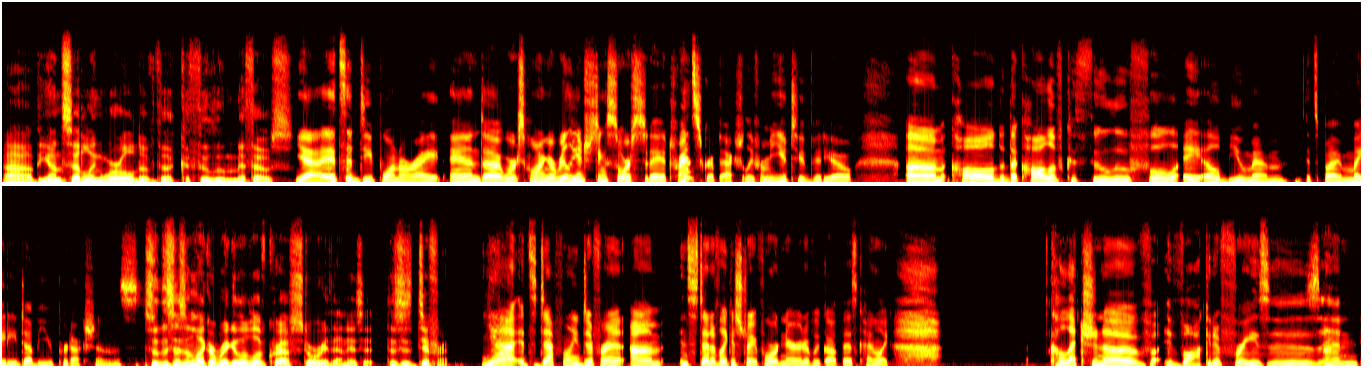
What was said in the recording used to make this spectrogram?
uh, the unsettling world of the Cthulhu mythos. Yeah, it's a deep one, all right. And uh, we're exploring a really interesting source today, a transcript actually from a YouTube video um, called The Call of Cthulhu Full Albumem. It's by Mighty W Productions. So this isn't like a regular Lovecraft story then, is it? This is different. Yeah, it's definitely different. Um, instead of like a straightforward narrative, we've got this kind of like collection of evocative phrases and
